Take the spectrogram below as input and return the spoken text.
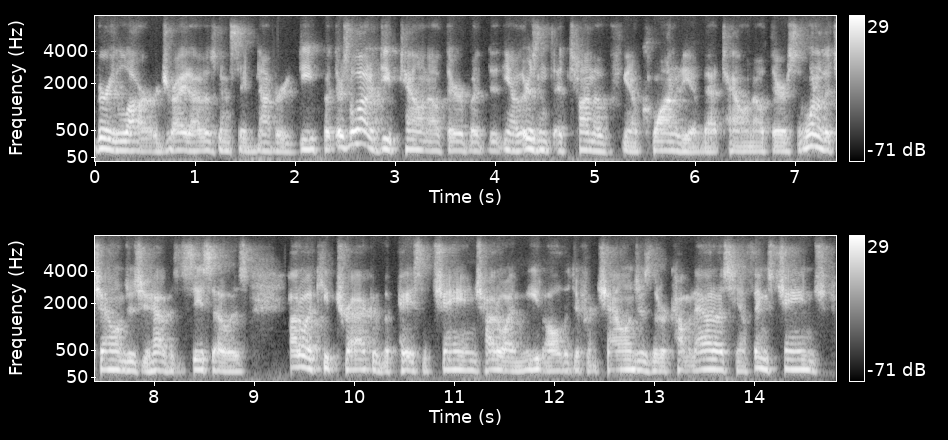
very large, right? I was going to say not very deep, but there's a lot of deep talent out there, but you know there isn't a ton of you know quantity of that talent out there. So one of the challenges you have as a CISO is how do I keep track of the pace of change? How do I meet all the different challenges that are coming at us? You know, things change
